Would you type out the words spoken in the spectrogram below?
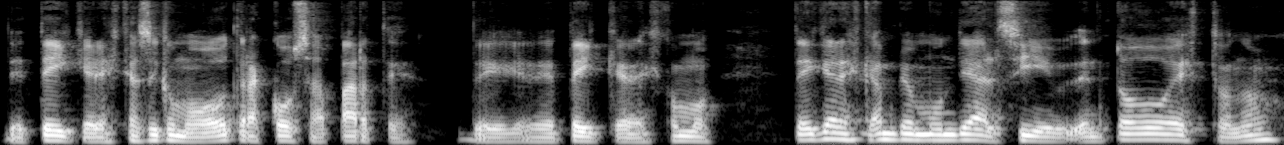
de Taker, es casi como otra cosa aparte de, Taker. Es como, Taker es campeón mundial, sí, en todo esto, ¿no?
